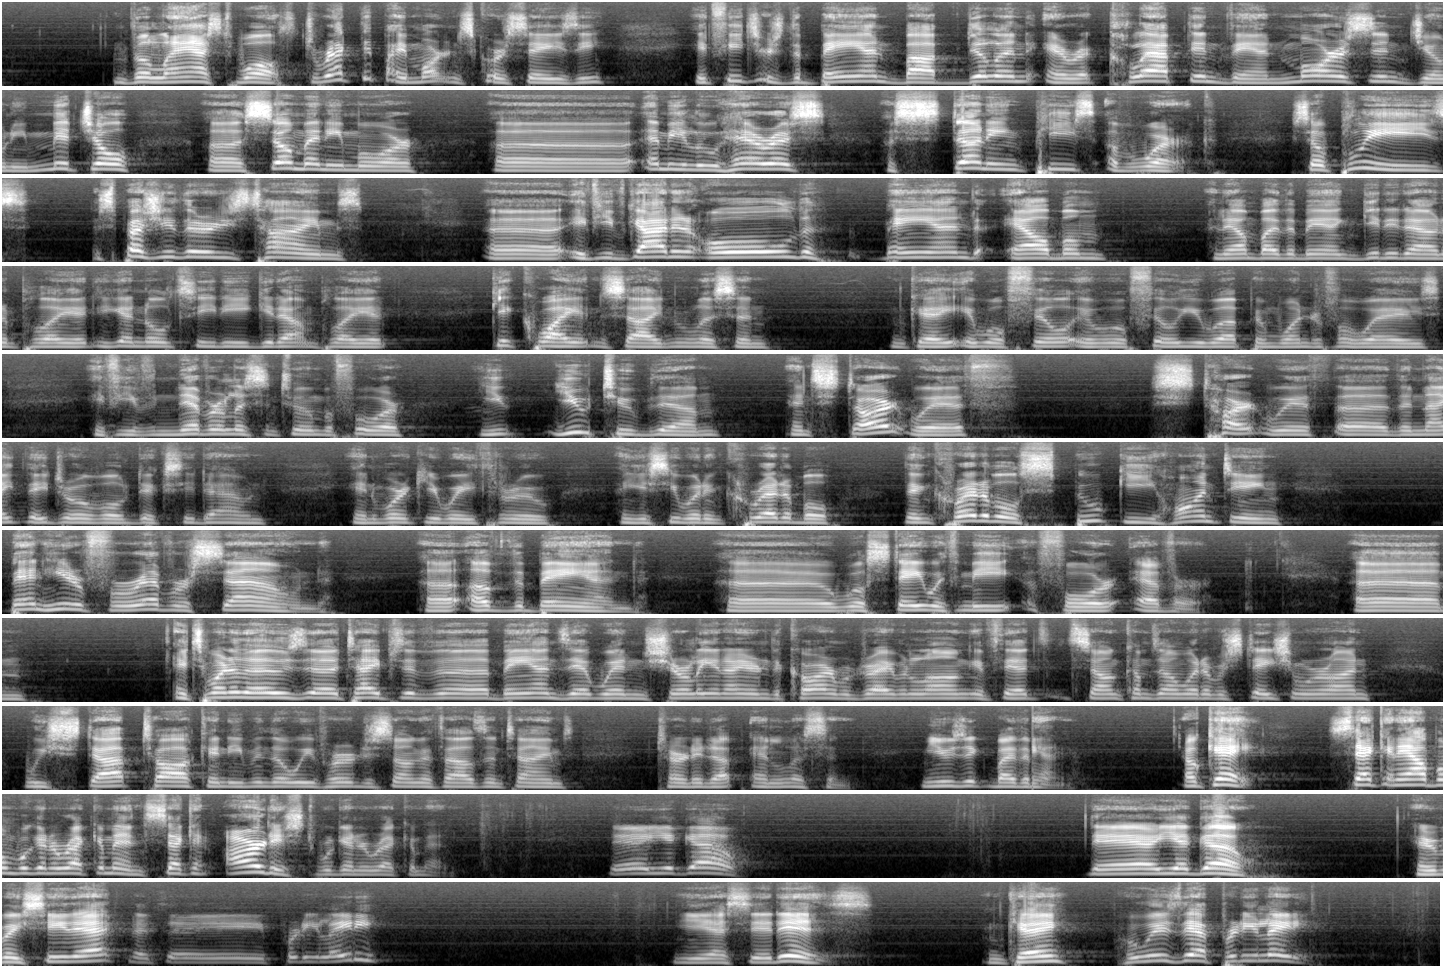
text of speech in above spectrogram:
The Last Waltz, directed by Martin Scorsese. It features the band Bob Dylan, Eric Clapton, Van Morrison, Joni Mitchell, uh, so many more. Uh, Emmylou Harris, a stunning piece of work. So please, especially these times, uh, if you've got an old band album, an album by the band, get it out and play it. You got an old CD, get out and play it. Get quiet inside and listen. Okay, it will fill it will fill you up in wonderful ways. If you've never listened to them before, you YouTube them and start with start with uh, the night they drove old Dixie down and work your way through, and you see what incredible the incredible spooky haunting been here forever sound uh, of the band uh, will stay with me forever. Um, it's one of those uh, types of uh, bands that when Shirley and I are in the car and we're driving along, if that song comes on, whatever station we're on, we stop talking, even though we've heard the song a thousand times, turn it up and listen. Music by the band. Okay, second album we're going to recommend, second artist we're going to recommend. There you go. There you go. Everybody see that? That's a pretty lady? Yes, it is. Okay, who is that pretty lady?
